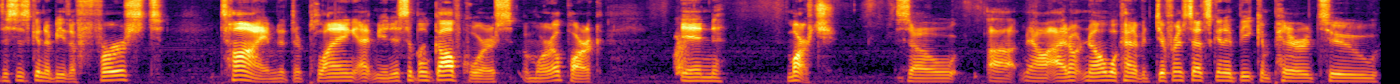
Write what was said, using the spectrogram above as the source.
this is going to be the first time that they're playing at Municipal Golf Course, Memorial Park, in March. So uh, now I don't know what kind of a difference that's going to be compared to,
